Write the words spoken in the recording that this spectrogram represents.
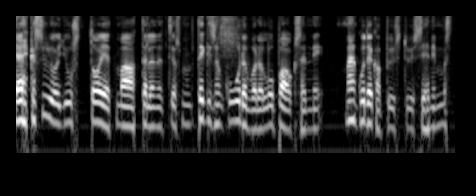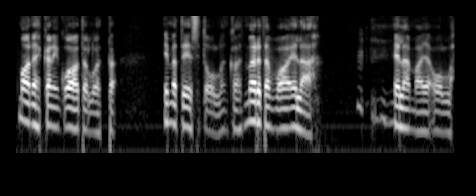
ja ehkä syy on just toi, että mä ajattelen, että jos mä tekisin jonkun uuden vuoden lupauksen, niin mä en kuitenkaan pystyisi siihen, niin mä oon ehkä niinku ajatellut, että en mä tee sitä ollenkaan, että mä yritän vaan elää elämää ja olla.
